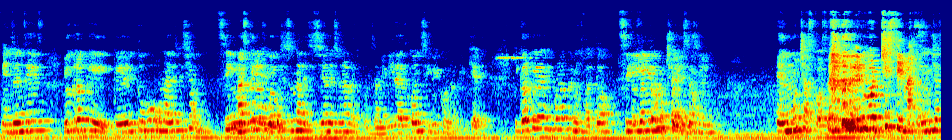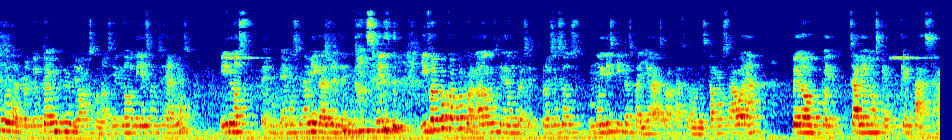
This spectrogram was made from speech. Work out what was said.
Entonces, yo creo que, que él tuvo una decisión. Sí. Más que los huevos, es una decisión, es una responsabilidad consigo y con lo que quiere. Y creo que fue lo que nos faltó. Sí, nos faltó mucho eso. En muchas cosas. En muchísimas. en muchas cosas, porque actualmente nos llevamos conociendo 10, 11 años y nos hem- hemos sido amigas desde entonces. Y fue poco a poco, ¿no? Hemos tenido procesos muy distintos para llegar hasta, hasta donde estamos ahora. Pero pues sabemos qué, qué pasa,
